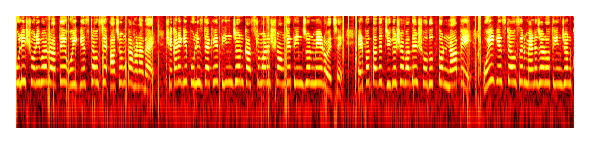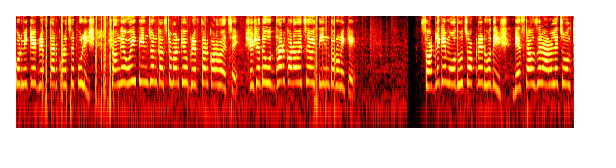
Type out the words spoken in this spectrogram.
পুলিশ শনিবার রাতে ওই গেস্ট হাউসে আচমকা হানা দেয়। সেখানে গিয়ে পুলিশ দেখে তিনজন কাস্টমারের সঙ্গে তিনজন মেয়ে রয়েছে। এরপর তাদের জিজ্ঞাসাবাদে সদুত্তর না পেয়ে ওই গেস্ট হাউসের ম্যানেজার ও তিনজন কর্মীকে গ্রেফতার করেছে পুলিশ। সঙ্গে ওই তিনজন কাস্টমারকেও গ্রেফতার করা হয়েছে। সেই সাথে উদ্ধার করা হয়েছে ওই তিন তরুণীকে। সল্টলেকে মধুচক্রের হদিশ। গেস্ট হাউসের আড়ালে চলত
